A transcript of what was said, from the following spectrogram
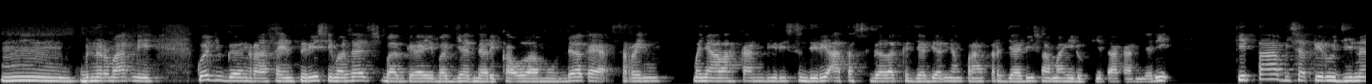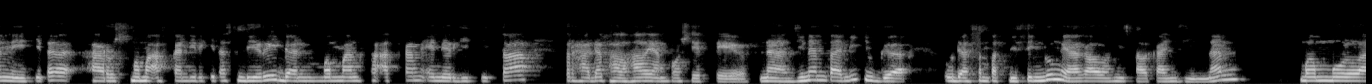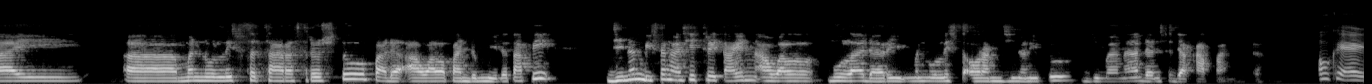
Hmm, bener banget nih. Gue juga ngerasain sendiri sih, maksudnya sebagai bagian dari kaula muda kayak sering menyalahkan diri sendiri atas segala kejadian yang pernah terjadi sama hidup kita kan. Jadi kita bisa tiru Jinan nih, kita harus memaafkan diri kita sendiri dan memanfaatkan energi kita terhadap hal-hal yang positif. Nah, Jinan tadi juga udah sempat disinggung ya kalau misalkan Jinan memulai uh, menulis secara serius tuh pada awal pandemi. Tetapi Jinan bisa nggak sih ceritain awal mula dari menulis seorang Jinan itu gimana dan sejak kapan? Gitu? Oke, okay.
